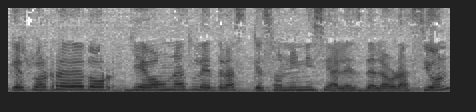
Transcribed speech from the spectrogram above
que a su alrededor lleva unas letras que son iniciales de la oración.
